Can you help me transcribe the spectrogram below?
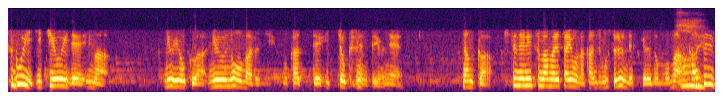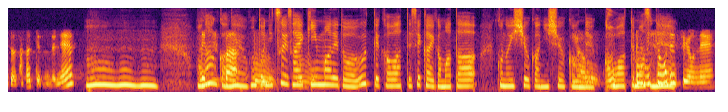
すごい勢いで今ニューヨークはニューノーマルに向かって一直線っていうねなんか狐につままれたような感じもするんですけれどもまあはい感染率は下がってるんでね、うんうんうん。なんかね、まあ本当につい最近までとは打って変わって世界がまたこの1週間2週間で変わってますね。本当にそうで。すよね。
